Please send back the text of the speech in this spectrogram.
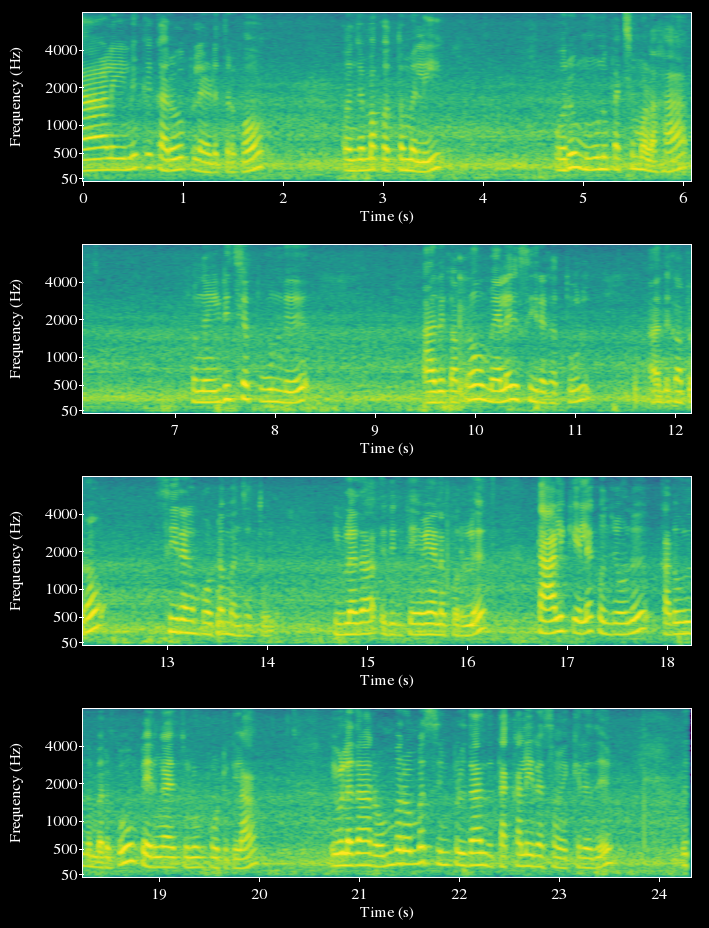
நாலு இனுக்கு கருவேப்பிலை எடுத்திருக்கோம். கொஞ்சமாக கொத்தமல்லி ஒரு மூணு பச்சை மிளகா கொஞ்சம் இடித்த பூண்டு அதுக்கப்புறம் மிளகு சீரகத்தூள் அதுக்கப்புறம் சீரகம் போட்ட மஞ்சத்தூள். இவ்வளோ தான் இதுக்கு தேவையான பொருள். தாளிக்கையில் கொஞ்சோண்டு கடவுள் பருப்பும் பெருங்காயத்தூளும் போட்டுக்கலாம். இவ்வளோ தான் ரொம்ப ரொம்ப சிம்பிள் தான் இந்த தக்காளி ரசம் வைக்கிறது. இந்த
